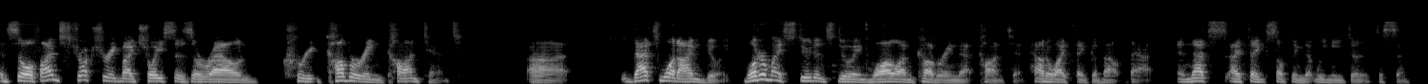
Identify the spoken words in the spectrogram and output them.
and so if i'm structuring my choices around covering content uh, that's what I'm doing. What are my students doing while I'm covering that content? How do I think about that? And that's, I think, something that we need to, to center.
